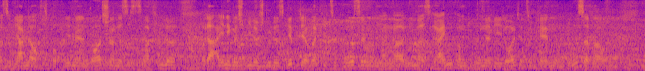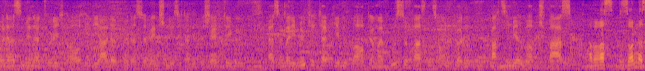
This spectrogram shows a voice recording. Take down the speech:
Also wir haben ja auch das Problem in Deutschland, dass es zwar viele oder einige Spielestudios gibt, die aber viel zu groß sind und man da niemals reinkommt, ohne die Leute zu kennen und Berufserfahrung. Und da sind wir natürlich auch ideal dafür, dass wir Menschen, die sich damit beschäftigen, erst einmal die Möglichkeit geben, überhaupt einmal Fuß zu fassen, schauen können, macht es mir überhaupt Spaß. Aber was besonders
